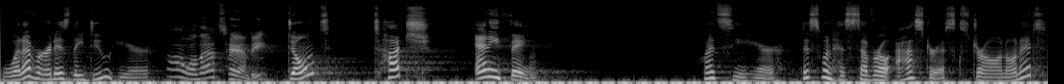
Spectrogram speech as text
whatever it is they do here. Oh, well, that's handy. Don't touch anything. Let's see here. This one has several asterisks drawn on it.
